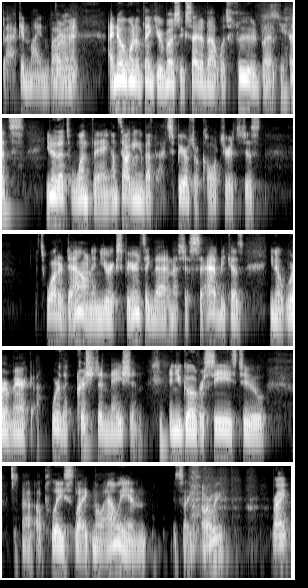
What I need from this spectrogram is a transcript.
back in my environment. Right. I know one of the things you're most excited about was food, but yeah. that's you know that's one thing. I'm talking about that spiritual culture. It's just it's watered down and you're experiencing that and that's just sad because you know we're america we're the christian nation and you go overseas to uh, a place like malawi and it's like are we Right.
